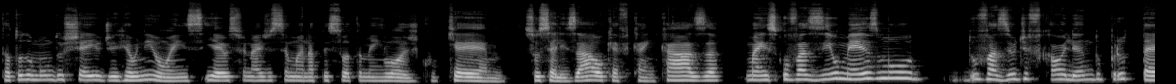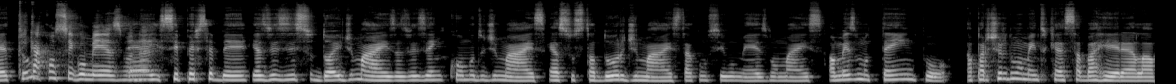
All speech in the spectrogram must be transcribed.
Tá todo mundo cheio de reuniões, e aí os finais de semana a pessoa também, lógico, quer socializar ou quer ficar em casa, mas o vazio mesmo do vazio de ficar olhando pro teto. Ficar consigo mesmo, é, né? E se perceber. E às vezes isso dói demais, às vezes é incômodo demais, é assustador demais estar tá consigo mesmo, mas ao mesmo tempo, a partir do momento que essa barreira ela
